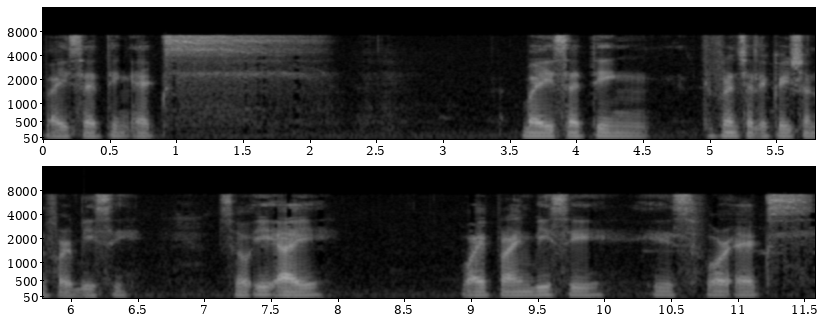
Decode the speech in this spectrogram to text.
by setting X by setting differential equation for BC. So EI y prime BC is 4x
